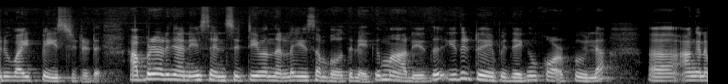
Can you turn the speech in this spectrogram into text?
ഒരു വൈറ്റ് പേസ്റ്റ് ഇട്ടിട്ട്. അപ്പോഴാണ് ഞാൻ ഈ സെൻസിറ്റീവ് എന്നുള്ള ഈ സംഭവത്തിലേക്ക് മാറിയത്. ഇതിട്ട് കഴിയുമ്പോഴത്തേക്കും കുഴപ്പമില്ല. അങ്ങനെ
